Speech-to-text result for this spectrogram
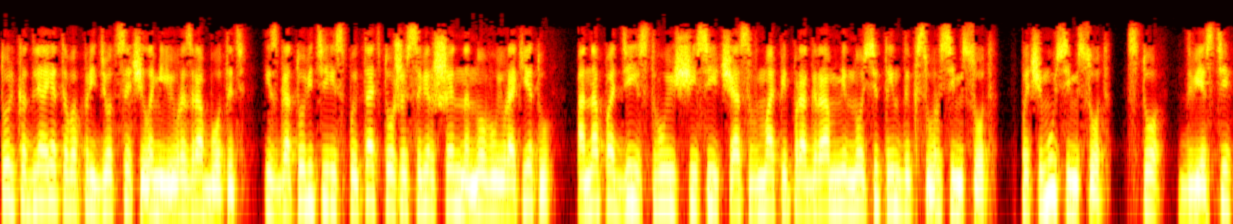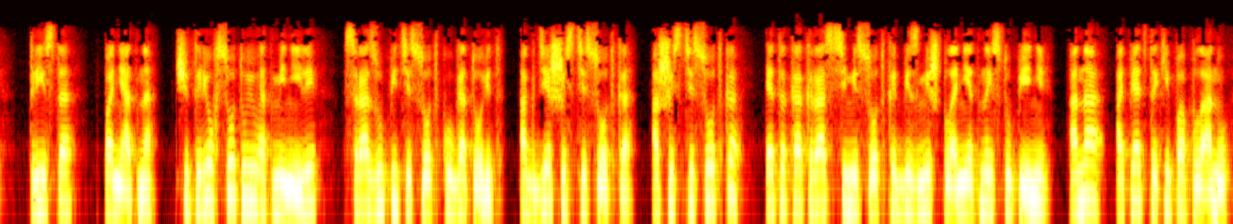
Только для этого придется Челомию разработать, изготовить и испытать тоже совершенно новую ракету. Она по действующей сейчас в мапе программе носит индекс УР-700. Почему 700, 100, 200, 300? Понятно. 400-ю отменили, сразу 500-ку готовит. А где 600-ка? А 600-ка это как раз семисотка без межпланетной ступени. Она, опять-таки по плану,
